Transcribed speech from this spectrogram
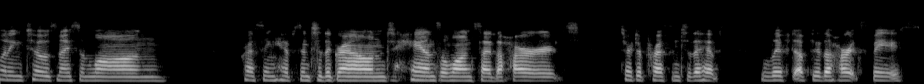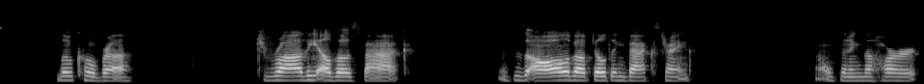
Pointing toes nice and long, pressing hips into the ground, hands alongside the heart. Start to press into the hips, lift up through the heart space, low cobra. Draw the elbows back. This is all about building back strength, opening the heart,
